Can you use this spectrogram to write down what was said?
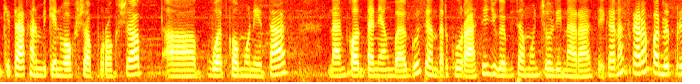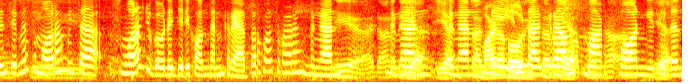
kita akan bikin workshop-workshop uh, buat komunitas dan konten yang bagus yang terkurasi juga bisa muncul di narasi. Karena sekarang pada prinsipnya semua orang bisa semua orang juga udah jadi konten kreator kok sekarang dengan Iya, dengan Iya, iya, dengan di smartphone. Instagram, Twitter, smartphone gitu Iya. dan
